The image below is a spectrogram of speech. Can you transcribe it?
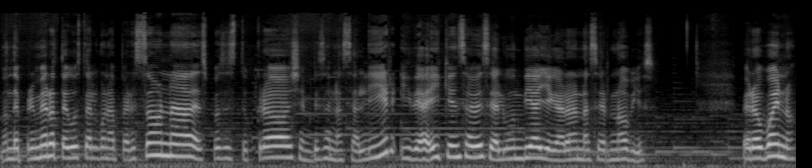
Donde primero te gusta alguna persona, después es tu crush, empiezan a salir y de ahí quién sabe si algún día llegarán a ser novios. Pero bueno,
